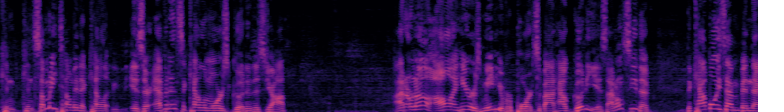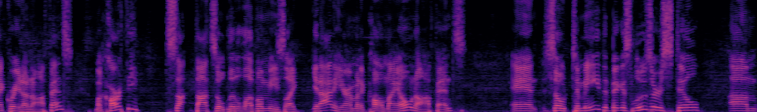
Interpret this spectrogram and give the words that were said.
Can Can somebody tell me that Kellen? Is there evidence that Kellen Moore's good at his job? I don't know. All I hear is media reports about how good he is. I don't see the the Cowboys haven't been that great on offense. McCarthy thought so little of him. He's like, get out of here. I'm going to call my own offense. And so to me, the biggest loser is still um,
